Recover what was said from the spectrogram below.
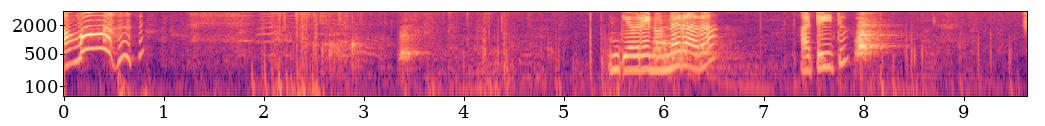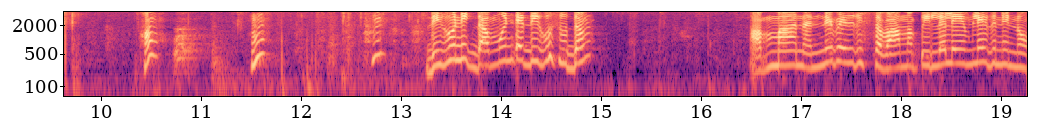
అమ్మా! ఇంకెవరైనా ఉన్నారా అటు ఇటు? దిగు నీకు దమ్ముంటే దిగు చూద్దాం అమ్మా నన్నే బెదిరిస్తావా? మా పిల్లలు ఏం లేదు నిన్ను.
